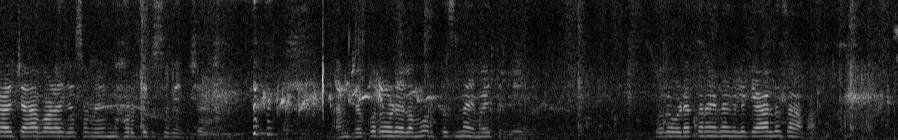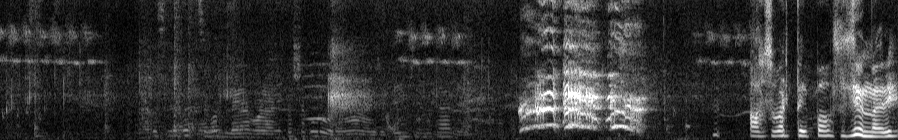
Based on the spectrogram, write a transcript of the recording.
सकाळच्या आबाळाच्या सगळ्यांना हार्दिक शुभेच्छा. आमच्या परवड्याला मुहूर्तच नाही मैत्रिणी. परवड्या करायला लागले की आलंच आबा. कसलं गच्च भरलंय आबाळाने कशा परवड्या वळायच्या टेन्शन झालं असं वाटतंय पाऊसच येणार आहे.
